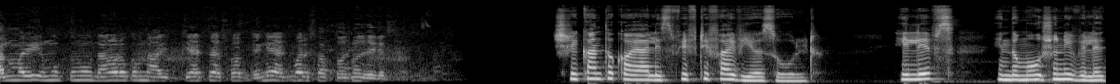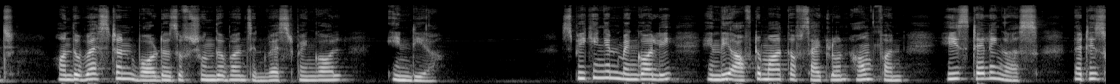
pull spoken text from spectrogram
আলমারি মুখ তুমুক নানা রকম চেয়ার সব ভেঙে একবারে সব তছনছ হয়ে গেছে। Srikanto Koyal is 55 years old. He lives in the Moshuni village on the western borders of Sundarbans in West Bengal, India. Speaking in Bengali in the aftermath of Cyclone Amphan, he is telling us that his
